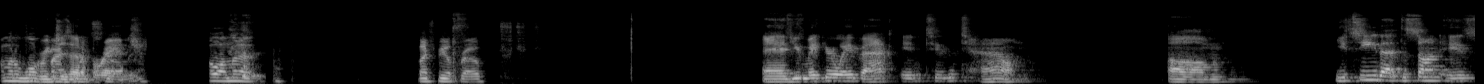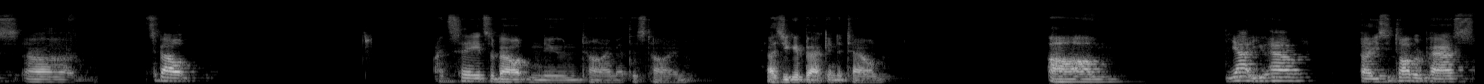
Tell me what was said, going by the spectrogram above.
I'm gonna walk Reaches out a branch. slowly. Oh, I'm gonna bunch me up, bro. And you make your way back into the town. Um, you see that the sun is, uh, it's about, I'd say it's about noon time at this time as you get back into town. Um, yeah, you have, uh, you see Toddler Pass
